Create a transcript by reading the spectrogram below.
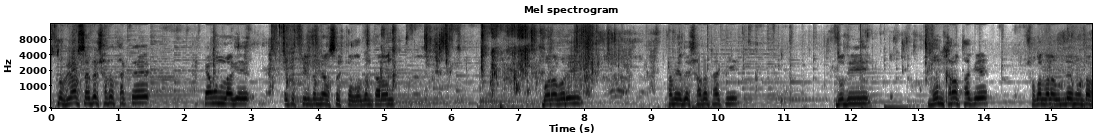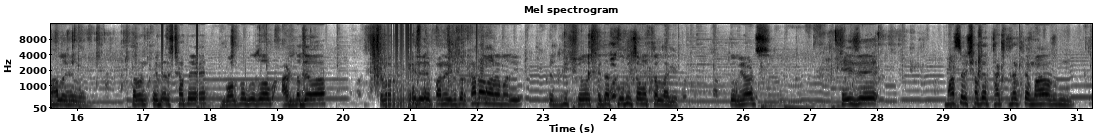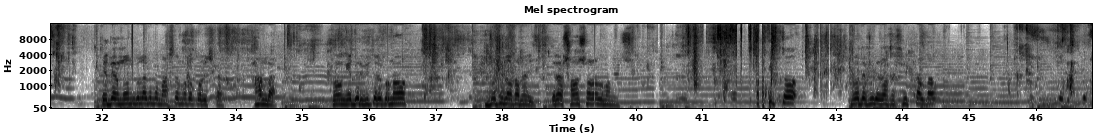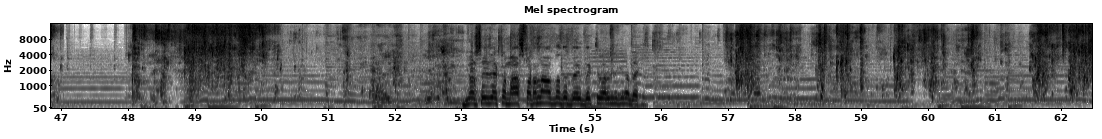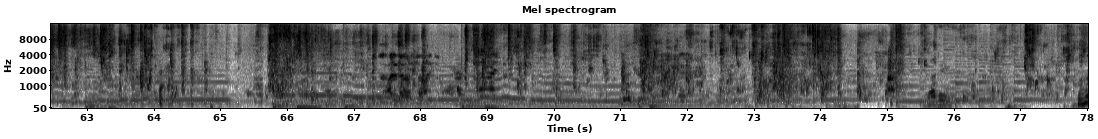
তো ভিউয়ার্স এদের সাথে থাকতে কেমন লাগে? একটু ফিলটা নেওয়ার চেষ্টা করবেন, কারণ বরাবরই আমি এদের সাথে থাকি। যদি মন খারাপ থাকে, সকালবেলা উঠলে মনটা ভালো হয়ে যায়। কারণ এদের সাথে গল্প গুজব, আড্ডা দেওয়া এবং এই যে পানির ভিতর কাদা মারামারি দৃশ্য সেটা খুবই চমৎকার লাগে। তো ভিউয়ার্স এই যে মাছের সাথে থাকতে থাকতে মাছ এদের মনগুলো কিন্তু মাছের মতো পরিষ্কার, ঠান্ডা এবং এদের ভিতরে কোনো জটিলতা নাই। এরা সহজ সরল মানুষ। তো রোদে পুড়ে যাচ্ছে শীতকালটাও। যে একটা মাছ পাঠালাম আপনাদের দেখতে পারেন কিনা দেখেন। 哪里？不是。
